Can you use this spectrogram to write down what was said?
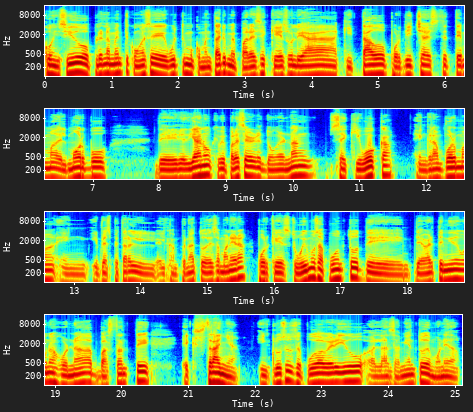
Coincido plenamente con ese último comentario, me parece que eso le ha quitado por dicha este tema del morbo de Herediano, que me parece don Hernán se equivoca en gran forma en, respetar el, el, campeonato de esa manera, porque estuvimos a punto de, de haber tenido una jornada bastante extraña. Incluso se pudo haber ido al lanzamiento de moneda.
